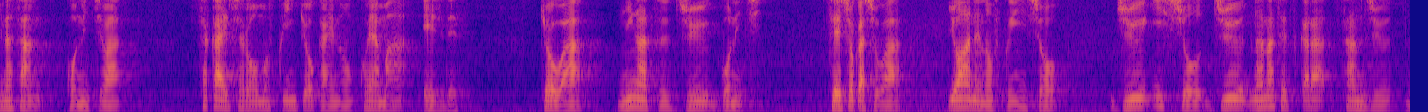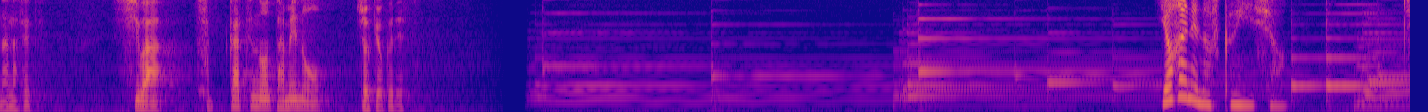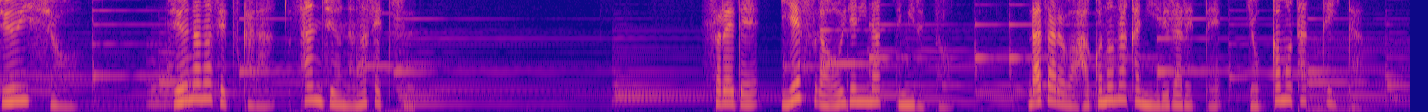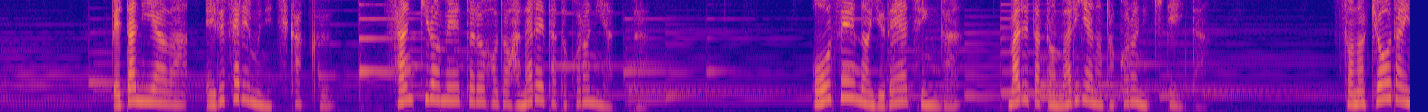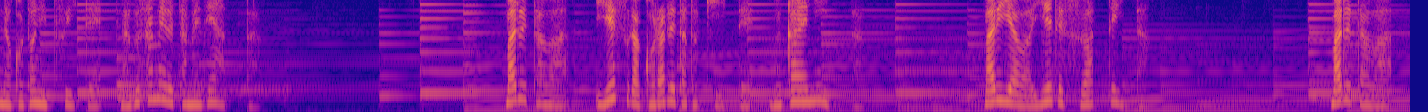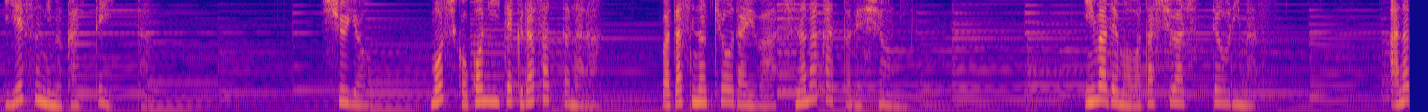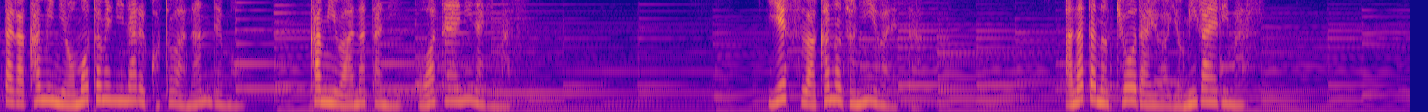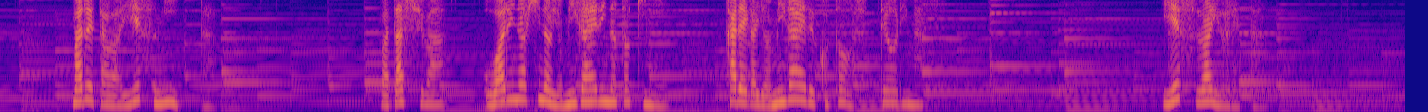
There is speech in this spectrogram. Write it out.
皆さんこんにちは。堺シャローム福音教会の小山英二です。今日は2月15日。聖書箇所はヨハネの福音書11章17節から37節。死は復活のための序曲です。ヨハネの福音書11章17節から37節。それでイエスがおいでになってみるとラザロは箱の中に入れられて4日も経っていた。ベタニアはエルサレムに近く3キロメートルほど離れたところにあった。大勢のユダヤ人がマルタとマリアのところに来ていた。その兄弟のことについて慰めるためであった。マルタはイエスが来られたと聞いて迎えに行った。マリアは家で座っていた。マルタはイエスに向かって言った。主よもしここにいてくださったなら私の兄弟は死ななかったでしょうに。今でも私は知っております。あなたが神にお求めになることは何でも神はあなたにお与えになります。イエスは彼女に言われた。あなたの兄弟はよみがえります。マルタはイエスに言った。私は終わりの日のよみがえりの時に彼がよみがえることを知っております。イエスは言われた。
